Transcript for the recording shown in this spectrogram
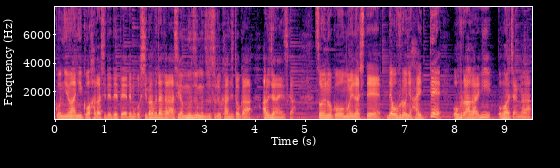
こう庭にこう裸足で出てでもこう芝生だから足がムズムズする感じとかあるじゃないですかそういうのをこう思い出してでお風呂に入ってお風呂上がりにおばあちゃんが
